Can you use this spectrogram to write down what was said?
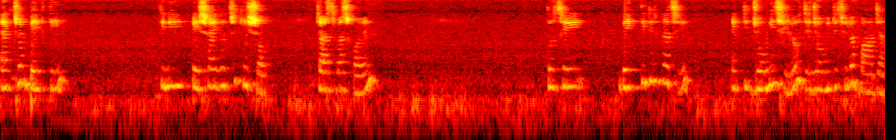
একজন ব্যক্তি, তিনি পেশায় হচ্ছে কৃষক, চাষবাস করেন। তো সেই ব্যক্তিটির কাছে একটি জমি ছিল, যে জমিটি ছিল বাঁজা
